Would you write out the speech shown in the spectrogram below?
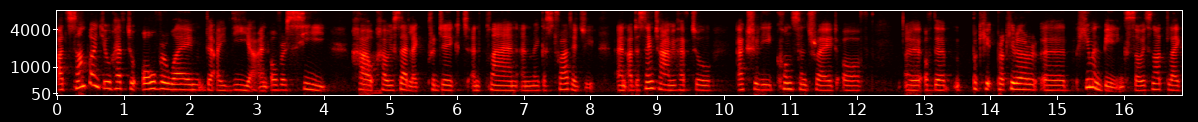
at some point you have to overwhelm the idea and oversee how how you said like predict and plan and make a strategy. And at the same time you have to actually concentrate of uh, of the peculiar uh, human beings. So it's not like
